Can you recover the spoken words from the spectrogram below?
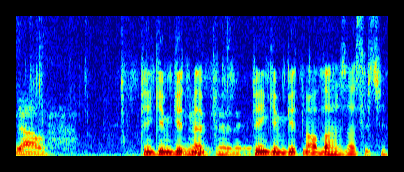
Ya Pingim gitme. Pingim gitme Allah rızası için.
